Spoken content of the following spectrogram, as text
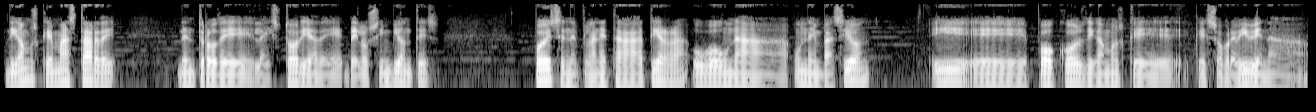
digamos que más tarde, dentro de la historia de, de, los simbiontes, pues en el planeta Tierra hubo una, una invasión y eh, pocos, digamos, que, que sobreviven a,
